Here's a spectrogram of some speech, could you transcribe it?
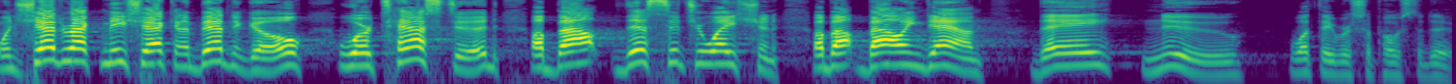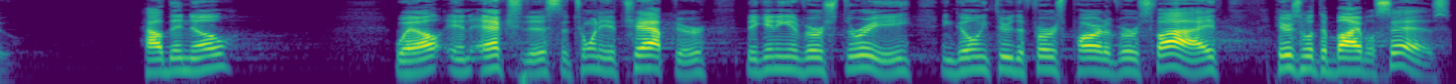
when Shadrach, Meshach, and Abednego were tested about this situation, about bowing down, they knew what they were supposed to do. How'd they know? Well, in Exodus, the 20th chapter, beginning in verse 3 and going through the first part of verse 5, here's what the Bible says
